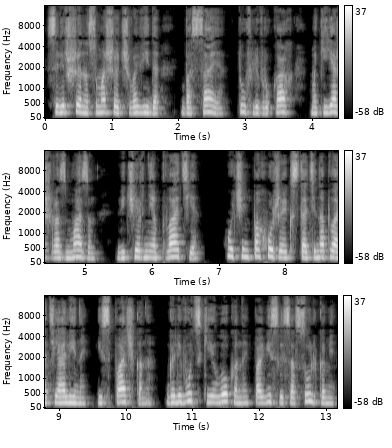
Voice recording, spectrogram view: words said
совершенно сумасшедшего вида, босая, туфли в руках, макияж размазан, вечернее платье, очень похожее, кстати, на платье Алины, испачкано, голливудские локоны повисли сосульками,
